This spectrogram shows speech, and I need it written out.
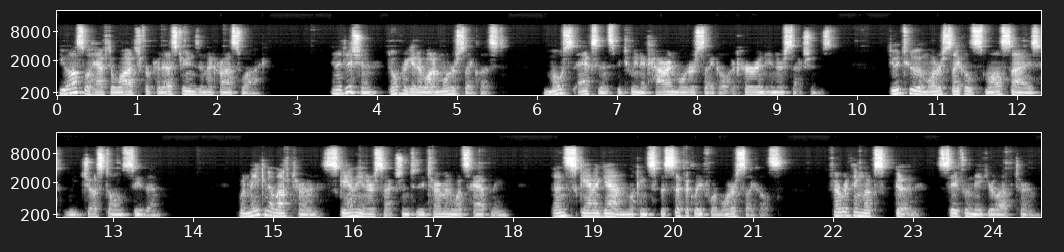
You also have to watch for pedestrians in the crosswalk. In addition, don't forget about a motorcyclist. Most accidents between a car and motorcycle occur in intersections. Due to a motorcycle's small size, we just don't see them. When making a left turn, scan the intersection to determine what's happening. Then scan again, looking specifically for motorcycles. If everything looks good, safely make your left turn.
